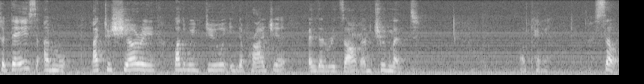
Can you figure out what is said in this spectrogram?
today's I'm like to sharing what we do in the project and the result and achievement. Okay, so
